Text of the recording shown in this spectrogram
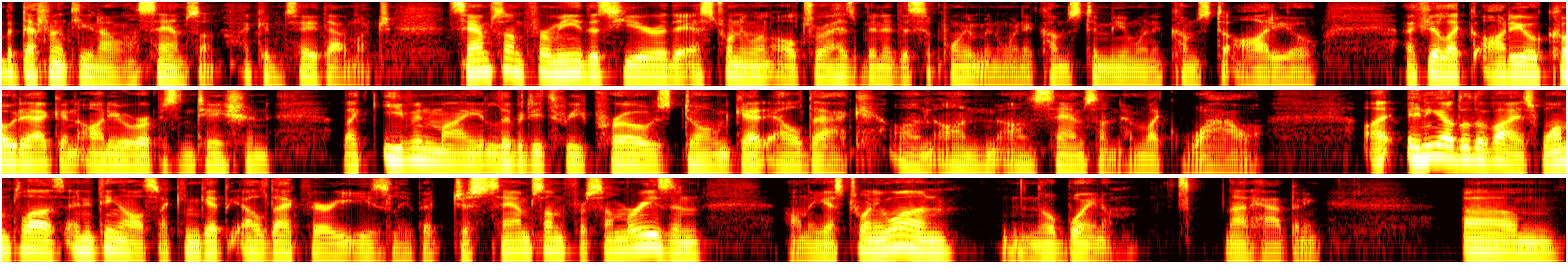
but definitely not on Samsung. I can say that much. Samsung for me this year, the S21 Ultra has been a disappointment when it comes to me when it comes to audio. I feel like audio codec and audio representation, like even my Liberty 3 Pros don't get LDAC on on on Samsung. I'm like, wow. Uh, any other device, OnePlus, anything else, I can get LDAC very easily. But just Samsung for some reason on the S21, no bueno, not happening. Um,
